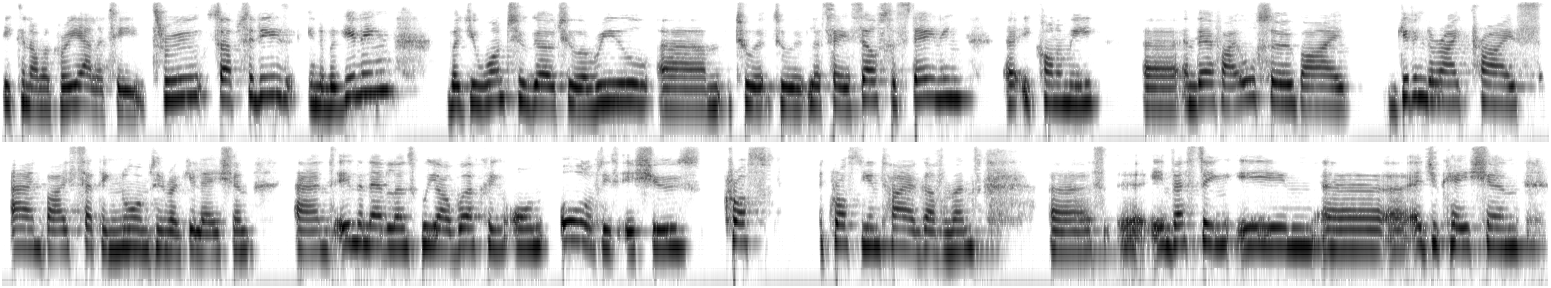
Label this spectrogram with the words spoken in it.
economic reality through subsidies in the beginning. But you want to go to a real, um, to, a, to a, let's say, a self-sustaining uh, economy, uh, and thereby also by giving the right price and by setting norms in regulation. And in the Netherlands, we are working on all of these issues across across the entire government. Uh, investing in uh, education,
